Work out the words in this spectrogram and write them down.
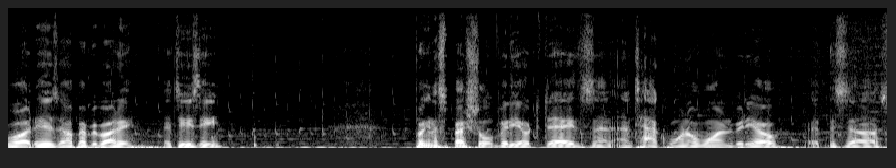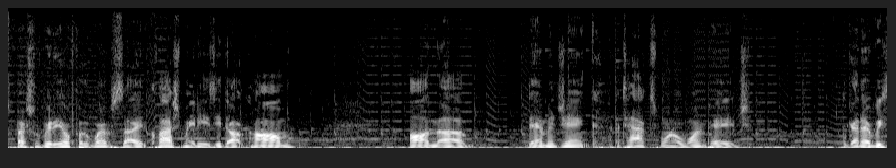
What is up everybody? It's easy. Bringing a special video today. This is an Attack 101 video. Uh, this is a special video for the website ClashMadeEasy.com on the Damage Inc. Attacks 101 page. I got every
